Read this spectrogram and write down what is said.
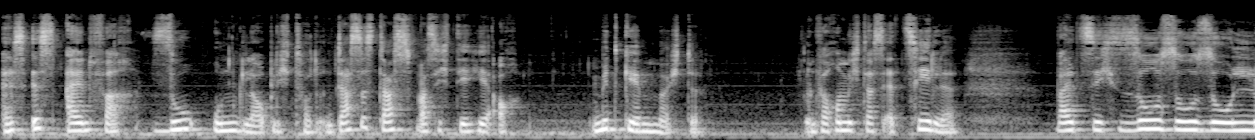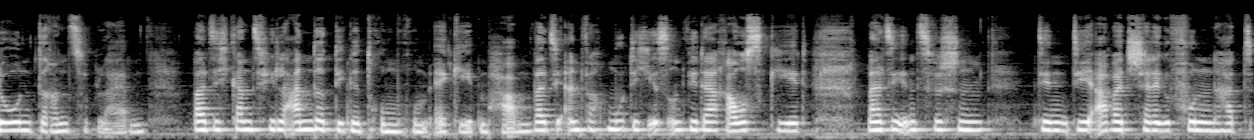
Es ist einfach so unglaublich toll. Und das ist das, was ich dir hier auch mitgeben möchte. Und warum ich das erzähle. Weil es sich so, so, so lohnt, dran zu bleiben. Weil sich ganz viele andere Dinge drumherum ergeben haben. Weil sie einfach mutig ist und wieder rausgeht. Weil sie inzwischen den, die Arbeitsstelle gefunden hat,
